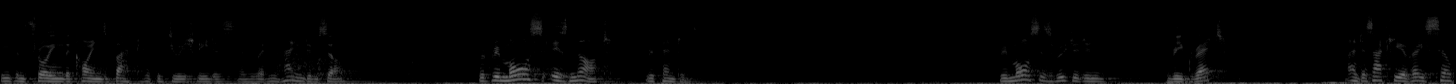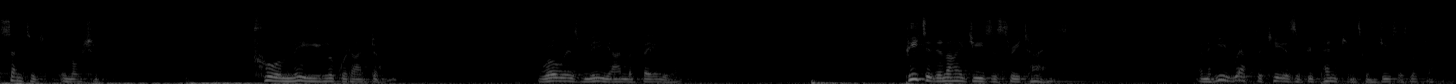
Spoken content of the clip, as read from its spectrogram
even throwing the coins back at the Jewish leaders, and he went and hanged himself. But remorse is not repentance. Remorse is rooted in regret and is actually a very self centered emotion. Poor me, look what I've done. Woe is me, I'm a failure. Peter denied Jesus three times, and he wept the tears of repentance when Jesus looked at him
